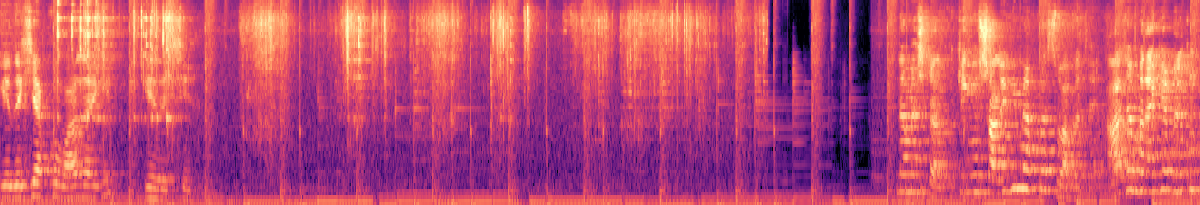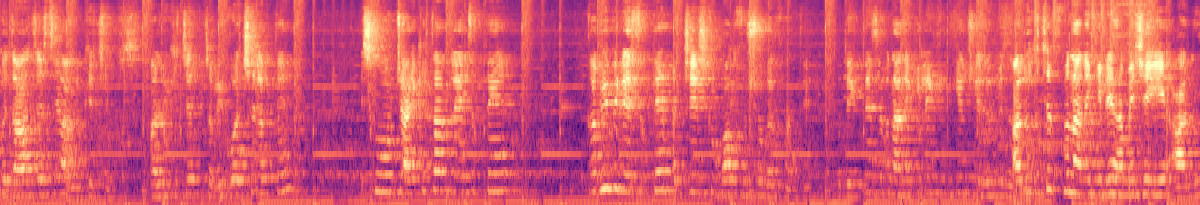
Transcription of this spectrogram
ये देखिए आपको आवाज़ आएगी। ये देखिए। नमस्कार, कुकिंग में शालिनी में आपका स्वागत है। आज हम बनाएँगे बिल्कुल बाज़ार जैसे आलू के चिप्स। आलू के चिप्स सभी को अच्छे लगते हैं। इसको हम चाय के साथ ले सकते हैं। कभी भी ले सकते हैं। बच्चे इसको बहुत खुश होकर खाते हैं। तो देखते हैं इसे बनाने के लिए किन किन चीज़ों की आलू के चिप्स बनाने के लिए हमें चाहिए आलू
